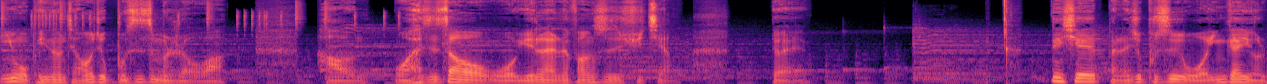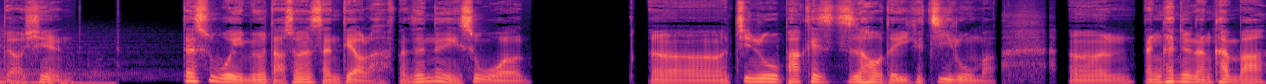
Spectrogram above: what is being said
因为我平常讲话就不是这么柔啊。好，我还是照我原来的方式去讲。对，那些本来就不是我应该有的表现，但是我也没有打算删掉了，反正那也是我呃进入 p a c k a g e 之后的一个记录嘛。嗯，难看就难看吧，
